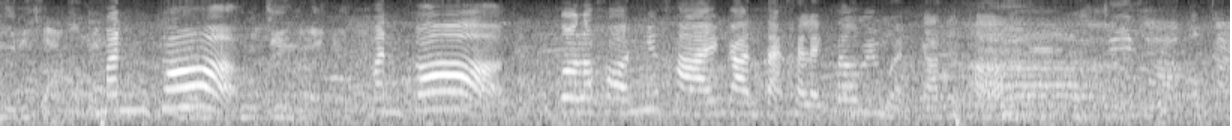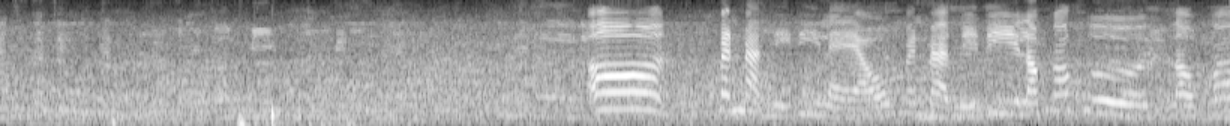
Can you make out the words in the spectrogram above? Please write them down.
มือที่สามเป็นมันก็คู่จิ้นอะไรอย่างเงี้ยมันก็ตัวละครที่คล้ายกันแต่คาแรคเตอร์ไม่เหมือนกันค่ะพี่คะโอกาสที่จะจับมาเป็นเหมือนเดิมกับพี่มีเออเป็นแบบนี้ดีแล้ว เป็นแบบนี้ดีแล้วก็คือเราก็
